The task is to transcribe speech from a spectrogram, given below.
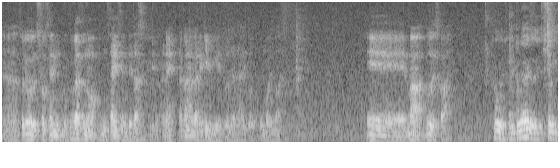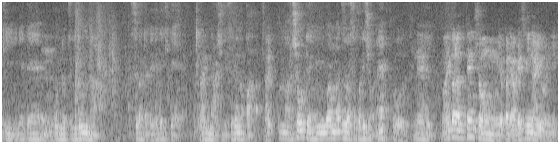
うんそれを初戦、6月の2歳戦で出すっていうのはね、なかなかできるゲートじゃないと思います。えーまあ、どうですか？そうですね。とりあえず一息入れて、うん今度次どんな姿で出てきて、どんな走りするのか。はいまあ焦点はまずはそこでしょうね。そうですね、はいまあ相変わらずテンションやっぱり上げすぎないように、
